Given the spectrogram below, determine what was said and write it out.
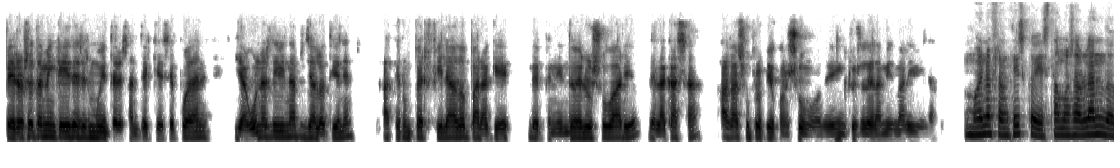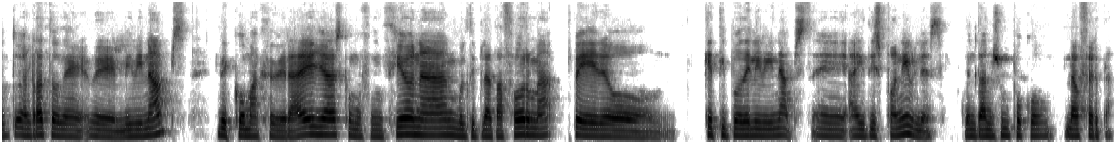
Pero eso también que dices es muy interesante, que se puedan, y algunas Living Apps ya lo tienen, hacer un perfilado para que, dependiendo del usuario, de la casa, haga su propio consumo, de, incluso de la misma Living App. Bueno, Francisco, y estamos hablando todo el rato de, de Living Apps, de cómo acceder a ellas, cómo funcionan, multiplataforma, pero ¿qué tipo de Living Apps eh, hay disponibles? Cuéntanos un poco la oferta.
